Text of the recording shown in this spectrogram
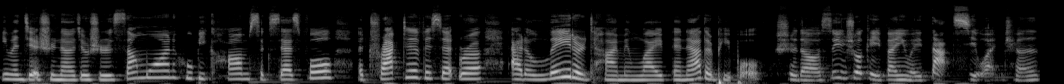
英文解释呢，就是 someone who becomes successful, attractive, etc. at a later time in life than other people. 是的，所以说可以翻译为大器晚成。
